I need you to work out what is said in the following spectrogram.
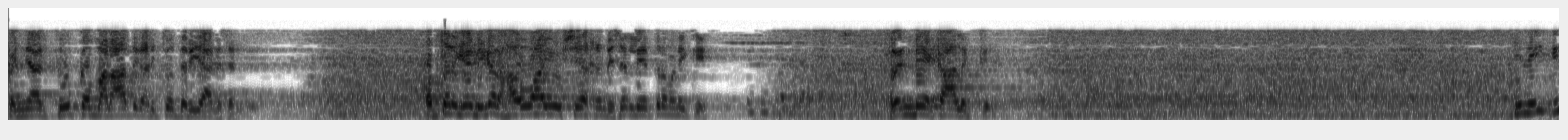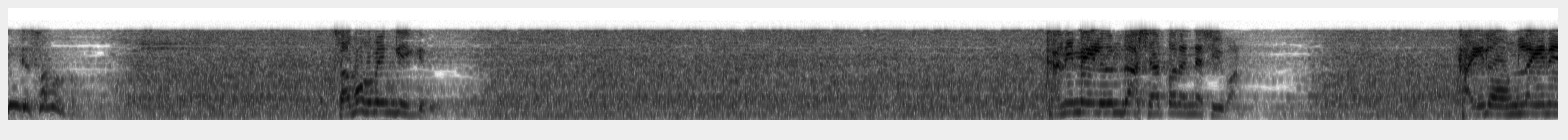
கொஞ்ச நாள் தூக்கம் வராது கடிச்சோ தெரியாது சொல்லி ஒருத்தர் கேட்டுக்கார் ஹவாயு ஷேக் எத்தனை மணிக்கு? ரெண்டே காலுக்கு. இது இங்க சமூகம். சமூகம் எங்க இருக்குது? கனிமையில் இருந்தா சேத்தன் என்ன செய்வான்? கையில ஒன்லைனே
